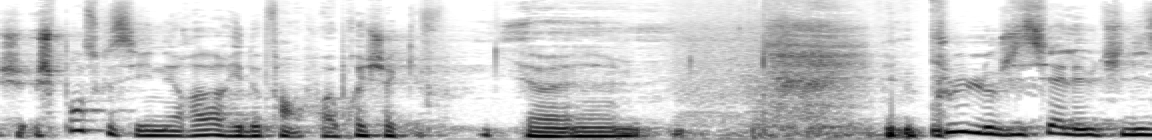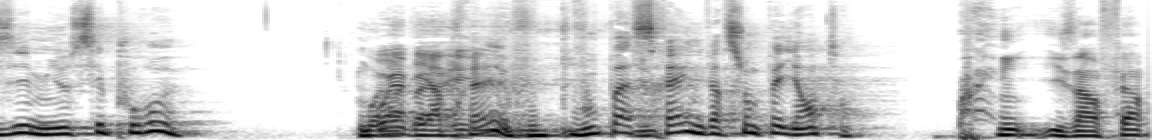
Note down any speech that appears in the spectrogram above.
je, je pense que c'est une erreur. Et de, enfin, après chaque, euh, plus le logiciel est utilisé, mieux c'est pour eux. Voilà. et bah, après, vous, vous passerez à une version payante. ils enferment.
